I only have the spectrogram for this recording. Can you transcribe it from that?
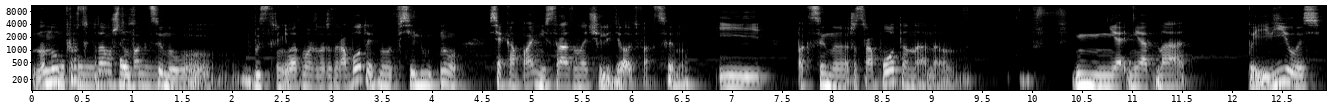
Ну, ну просто потому, что вакцину быстро невозможно разработать, но все люди, ну, все компании сразу начали делать вакцину. И вакцина разработана, она не, не одна появилась.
